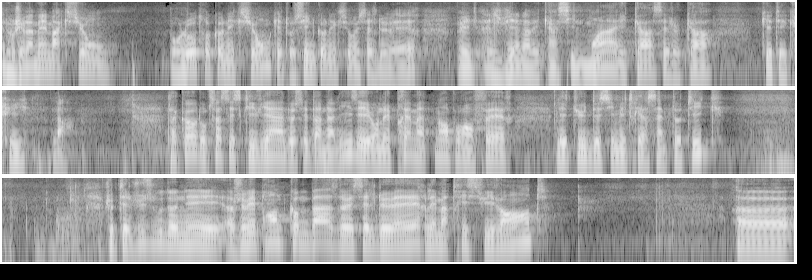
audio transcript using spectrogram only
Et donc j'ai la même action pour l'autre connexion, qui est aussi une connexion SL2R, ben, elles viennent avec un signe moins, et K, c'est le cas qui est écrit là. D'accord? Donc ça, c'est ce qui vient de cette analyse, et on est prêt maintenant pour en faire l'étude des symétries asymptotiques. Je vais peut-être juste vous donner, je vais prendre comme base de SL2R les matrices suivantes. Euh,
